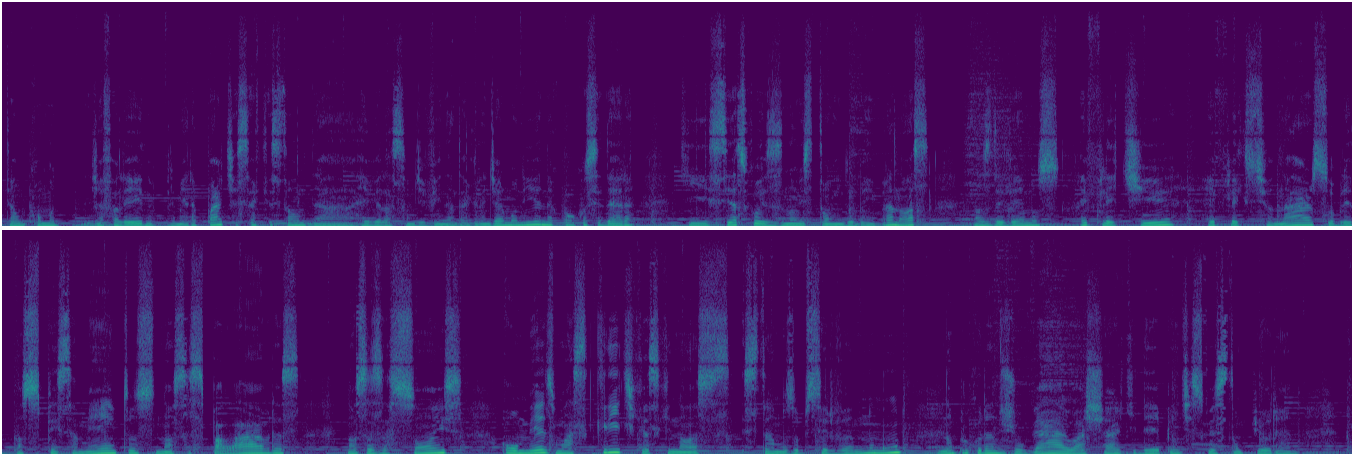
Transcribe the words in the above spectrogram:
Então, como já falei na primeira parte, essa é questão da revelação divina da grande harmonia, na qual considera que se as coisas não estão indo bem para nós, nós devemos refletir, reflexionar sobre nossos pensamentos, nossas palavras, nossas ações ou mesmo as críticas que nós estamos observando no mundo, não procurando julgar ou achar que de repente as coisas estão piorando.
